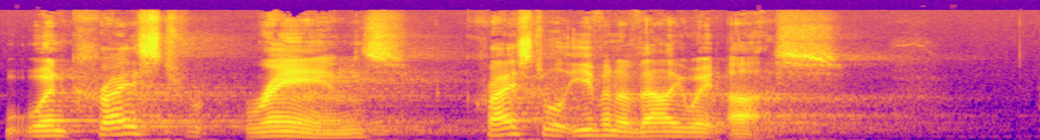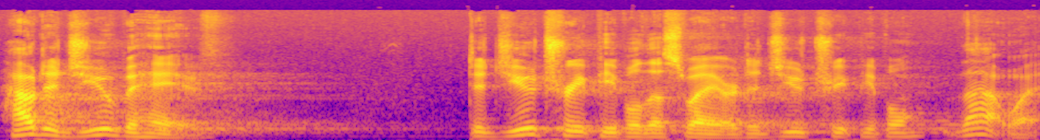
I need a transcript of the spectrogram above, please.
when Christ reigns, Christ will even evaluate us. How did you behave? Did you treat people this way or did you treat people that way?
